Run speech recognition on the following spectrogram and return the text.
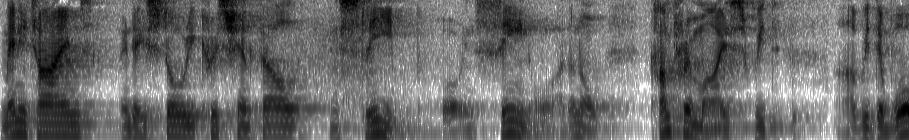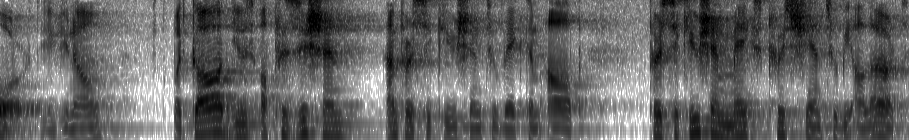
Many times in the history, Christian fell in sleep or in sin or I don't know, compromise with, uh, with the world, you know. But God used opposition and persecution to wake them up. Persecution makes Christian to be alert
